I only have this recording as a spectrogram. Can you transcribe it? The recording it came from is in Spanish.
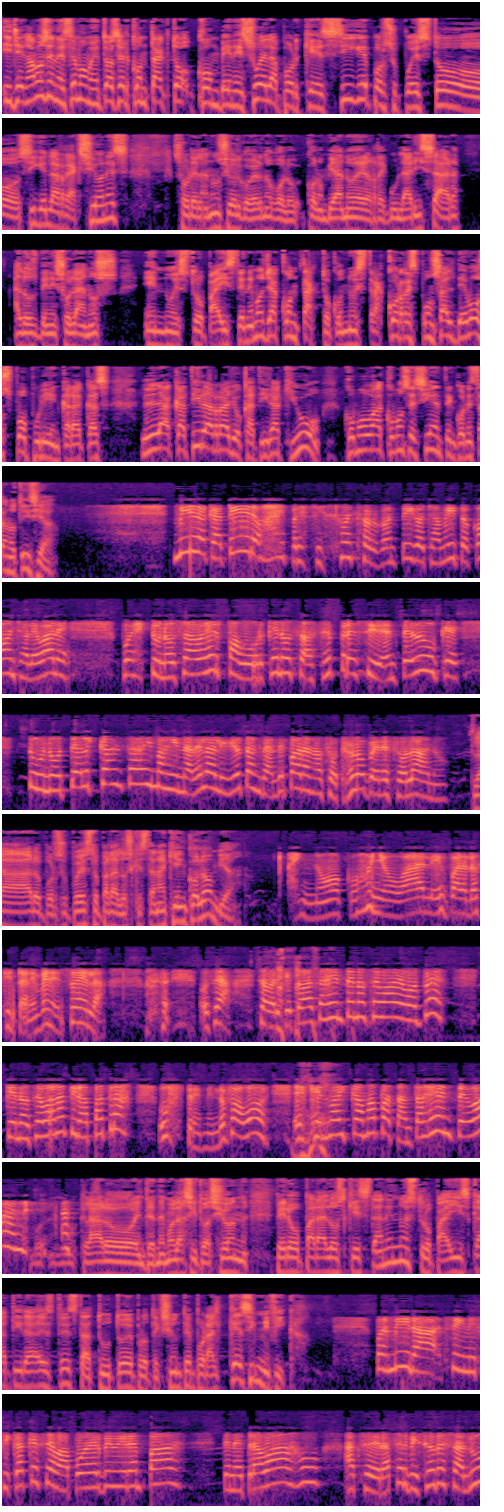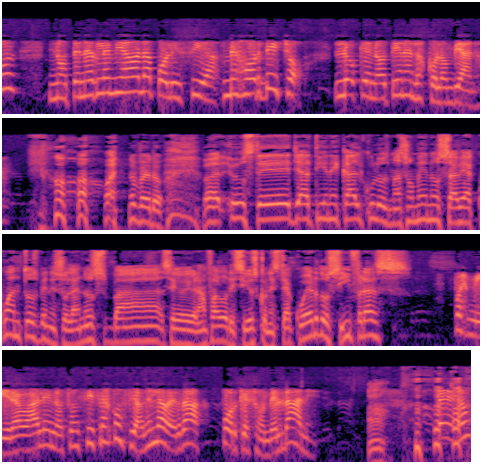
Y llegamos en este momento a hacer contacto con Venezuela porque sigue, por supuesto, siguen las reacciones sobre el anuncio del gobierno colombiano de regularizar a los venezolanos en nuestro país. Tenemos ya contacto con nuestra corresponsal de Voz Populi en Caracas, la Catira Rayo. Catira, ¿qué? ¿Cómo va? ¿Cómo se sienten con esta noticia? Mira, Catiro, ay, preciso estoy contigo, chamito, concha, le vale. Pues tú no sabes el favor que nos hace el presidente Duque. Tú no te alcanzas a imaginar el alivio tan grande para nosotros los venezolanos. Claro, por supuesto, para los que están aquí en Colombia. Ay, no, coño, vale, para los que están en Venezuela. o sea, saber que toda esa gente no se va a devolver, que no se van a tirar para atrás. Uf, tremendo favor. Es que no hay cama para tanta gente, ¿vale? Bueno, claro, entendemos la situación, pero para los que están en nuestro país, Katira, este estatuto de protección temporal, ¿qué significa? Pues mira, significa que se va a poder vivir en paz, tener trabajo, acceder a servicios de salud, no tenerle miedo a la policía. Mejor dicho, lo que no tienen los colombianos. bueno, pero usted ya tiene cálculos más o menos, ¿sabe a cuántos venezolanos va, se verán favorecidos con este acuerdo? ¿Cifras? Pues mira, vale, no son cifras confiables, la verdad, porque son del DANE. Ah. Pero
